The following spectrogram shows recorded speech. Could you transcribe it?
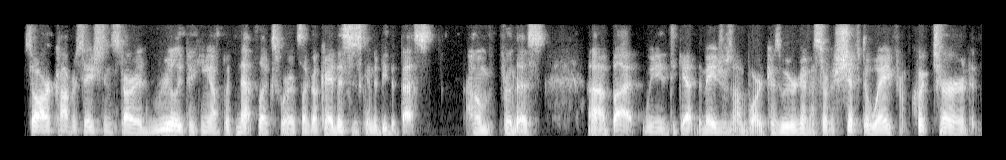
So our conversation started really picking up with Netflix, where it's like, okay, this is going to be the best home for this, uh, but we needed to get the majors on board because we were going to sort of shift away from quick turn and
